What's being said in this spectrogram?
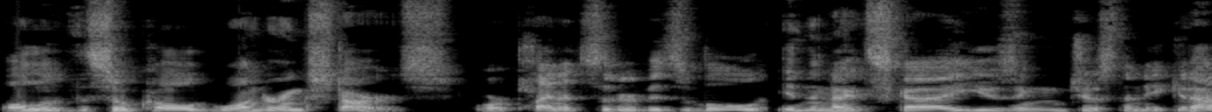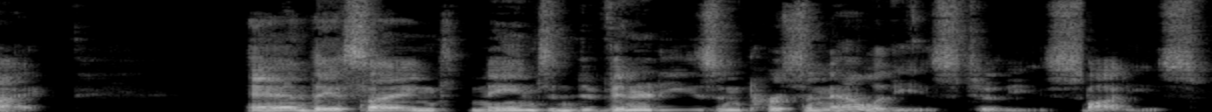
all of the so-called wandering stars, or planets that are visible in the night sky using just the naked eye. And they assigned names and divinities and personalities to these bodies.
